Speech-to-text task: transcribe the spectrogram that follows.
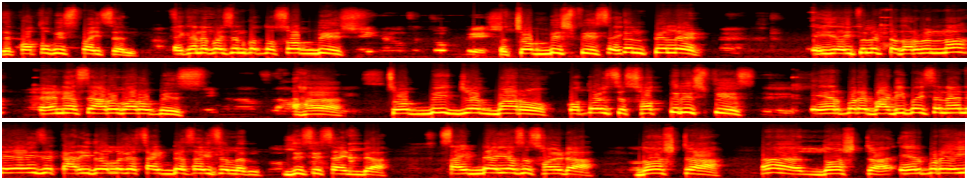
যে কত পিস পাইছেন? এখানে পাইছেন কত? চব্বিশ। এইখানে হচ্ছে 24 তো চব্বিশ পিস এখানে প্লেট এই যে এই প্লেটটা ধরবেন না, এনে আছে আরও বারো পিস হ্যাঁ চব্বিশ যোগ বারো, কত হয়েছে ছত্রিশ পিস এরপরে বাড়ি পাইছেন এই যে কারি দেওয়ার লগে সাইডটা চাইছিলেন, দিছি সাইডটা। সাইডটা এই আছে ছয়টা, দশটা হ্যাঁ দশটা। এরপরে এই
